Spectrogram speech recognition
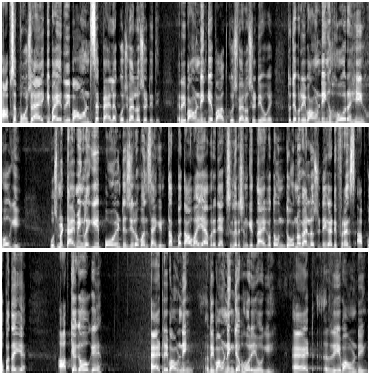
आपसे पूछ रहा है कि भाई रिबाउंड से पहले कुछ वेलोसिटी थी रिबाउंडिंग के बाद कुछ वेलोसिटी हो गई। तो जब रिबाउंडिंग हो रही होगी, उसमें टाइमिंग लगी पॉइंट ज़ीरो वन सेकेंड तब बताओ भाई एवरेज एक्सीलरेशन कितना आएगा? तो उन दोनों वेलोसिटी का डिफरेंस आपको पता ही है। आप क्या कहोगे? एट रिबाउंडिंग रिबाउंडिंग जब हो रही होगी एट रिबाउंडिंग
